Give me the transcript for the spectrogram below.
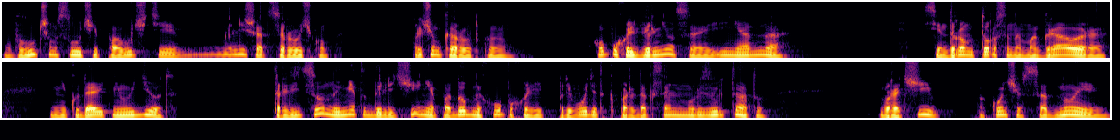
в лучшем случае получите лишь отсрочку, причем короткую. Опухоль вернется и не одна. Синдром Торсона-Маграуэра никуда ведь не уйдет. Традиционные методы лечения подобных опухолей приводят к парадоксальному результату. Врачи, покончив с одной,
